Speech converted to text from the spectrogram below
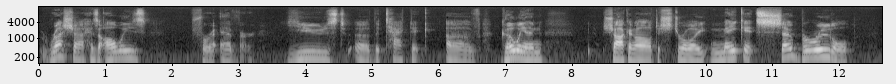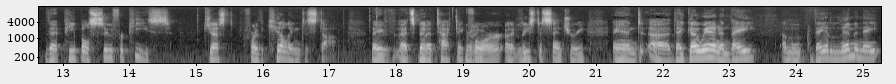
Russia has always, forever, used uh, the tactic of go in, shock and all, destroy, make it so brutal that people sue for peace just for the killing to stop. They've that's been a tactic Right. for at least a century, and uh, they go in and they um, they eliminate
